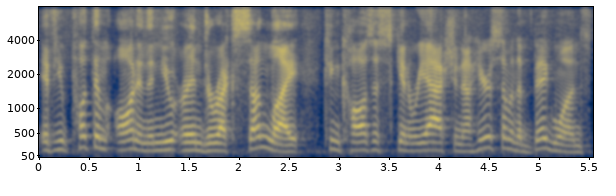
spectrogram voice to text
if you put them on and then you are in direct sunlight, can cause a skin reaction? Now here's some of the big ones.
